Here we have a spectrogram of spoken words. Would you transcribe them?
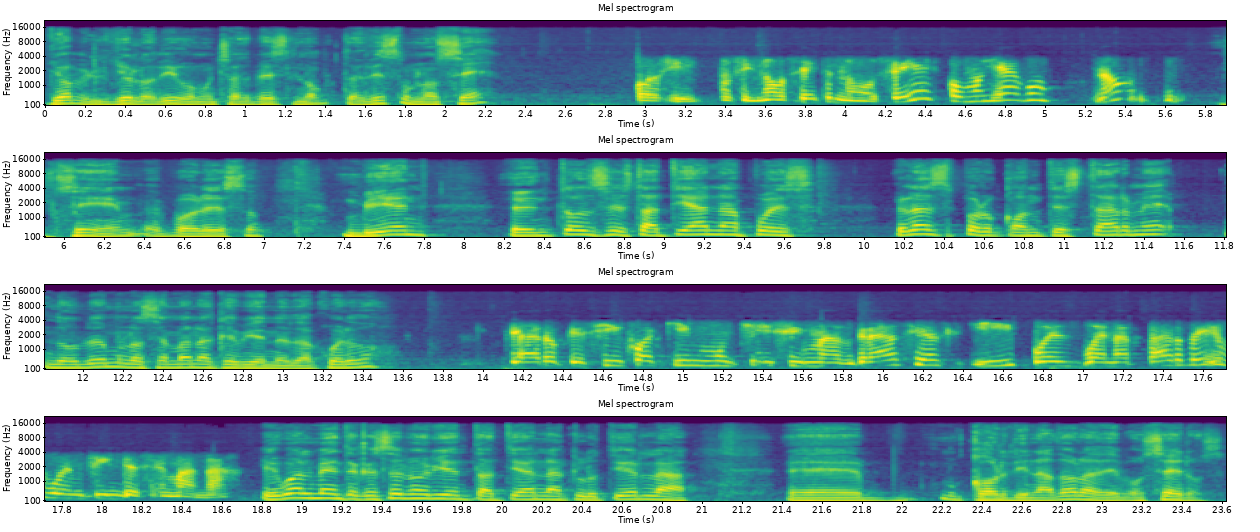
yo, yo lo digo muchas veces, no, de eso no sé. Pues si, pues si no sé, no sé, ¿cómo le hago? ¿No? Sí, por eso. Bien, entonces Tatiana, pues gracias por contestarme. Nos vemos la semana que viene, ¿de acuerdo? Claro que sí, Joaquín, muchísimas gracias y pues buena tarde buen fin de semana. Igualmente, que esté muy bien Tatiana Cloutier, la eh, coordinadora de voceros.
